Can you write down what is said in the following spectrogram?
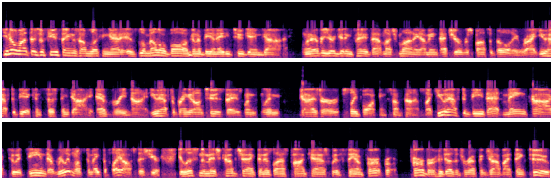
You know what? There's a few things I'm looking at. Is LaMelo Ball going to be an 82 game guy? Whenever you're getting paid that much money, I mean, that's your responsibility, right? You have to be a consistent guy every night. You have to bring it on Tuesdays when, when guys are sleepwalking sometimes. Like, you have to be that main cog to a team that really wants to make the playoffs this year. You listen to Mitch Kupchak in his last podcast with Sam Ferber, Ferber who does a terrific job, I think, too.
